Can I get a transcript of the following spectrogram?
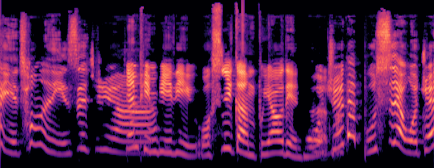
然也冲着你这句啊。先评比你，我是一个很不要脸的人。我觉得不是，我觉得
